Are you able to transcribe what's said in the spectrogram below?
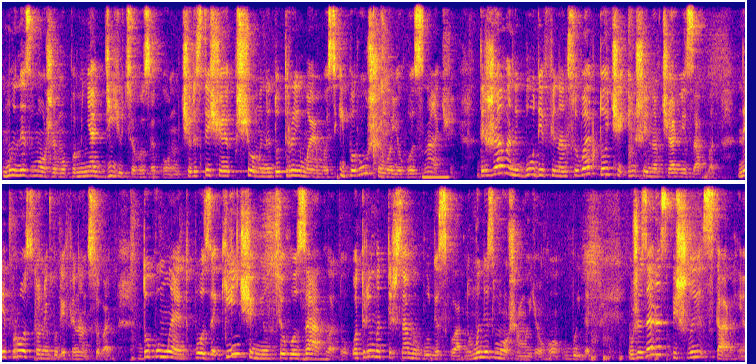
Ми не зможемо поміняти дію цього закону через те, що якщо ми не дотримаємось і порушимо його, значить держава не буде фінансувати той чи інший навчальний заклад. Не просто не буде фінансувати. Документ по закінченню цього закладу отримати те ж саме буде складно. Ми не зможемо його видати. Уже зараз пішли скарги.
